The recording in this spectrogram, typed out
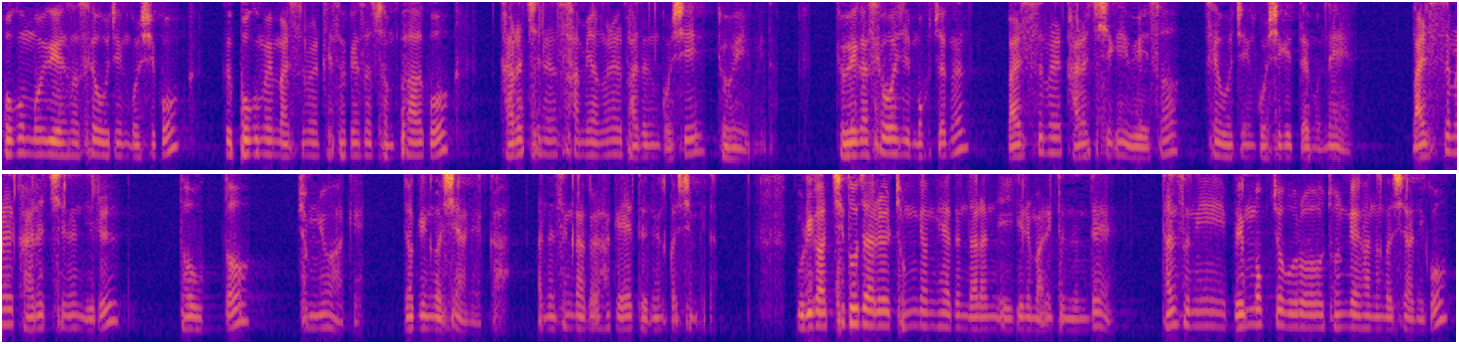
복음 위에서 세워진 곳이고 그 복음의 말씀을 계속해서 전파하고 가르치는 사명을 받은 곳이 교회입니다. 교회가 세워진 목적은 말씀을 가르치기 위해서 세워진 곳이기 때문에 말씀을 가르치는 일을 더욱더 중요하게 여긴 것이 아닐까 하는 생각을 하게 되는 것입니다. 우리가 지도자를 존경해야 된다는 얘기를 많이 듣는데 단순히 맹목적으로 존경하는 것이 아니고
